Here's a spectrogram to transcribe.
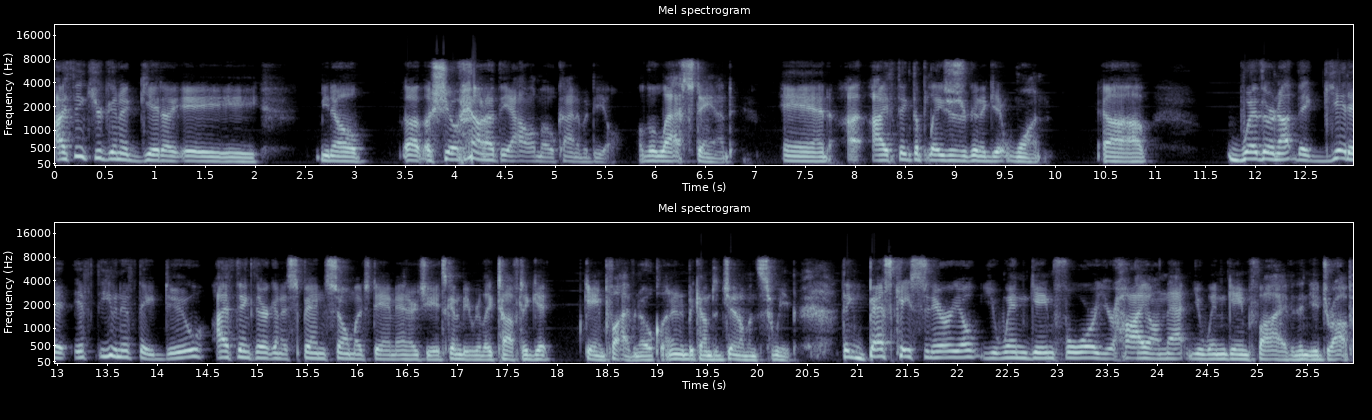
I think you're going to get a, a you know a, a showdown at the Alamo kind of a deal, the last stand. And I, I think the Blazers are going to get one. Uh, whether or not they get it, if even if they do, I think they're going to spend so much damn energy. It's going to be really tough to get game five in Oakland, and it becomes a gentleman's sweep. I think best case scenario, you win game four, you're high on that, and you win game five, and then you drop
